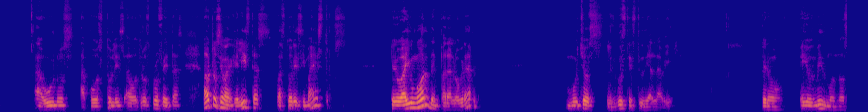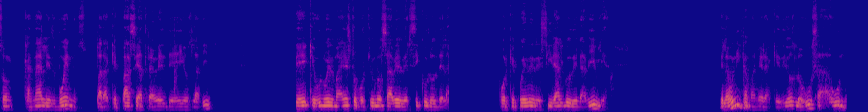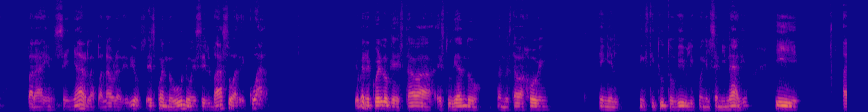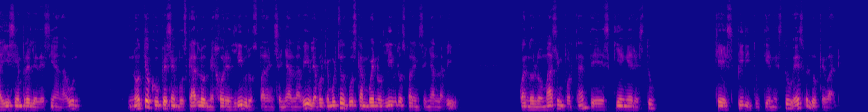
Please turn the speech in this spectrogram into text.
a unos apóstoles, a otros profetas, a otros evangelistas, pastores y maestros. Pero hay un orden para lograrlo. Muchos les gusta estudiar la Biblia, pero ellos mismos no son canales buenos para que pase a través de ellos la Biblia. Cree que uno es maestro porque uno sabe versículos de la porque puede decir algo de la Biblia. De la única manera que Dios lo usa a uno para enseñar la palabra de Dios es cuando uno es el vaso adecuado. Yo me recuerdo que estaba estudiando cuando estaba joven en el instituto bíblico, en el seminario, y ahí siempre le decían a uno, no te ocupes en buscar los mejores libros para enseñar la Biblia, porque muchos buscan buenos libros para enseñar la Biblia, cuando lo más importante es quién eres tú, qué espíritu tienes tú, eso es lo que vale.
